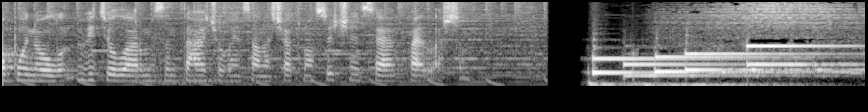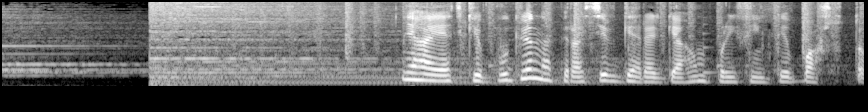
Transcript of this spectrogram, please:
abunə olun. Videolarımızın daha çox insana çatması üçün isə paylaşın. Nəhayət ki, bu gün operativ qərargahın brifinqi baş tutdu.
